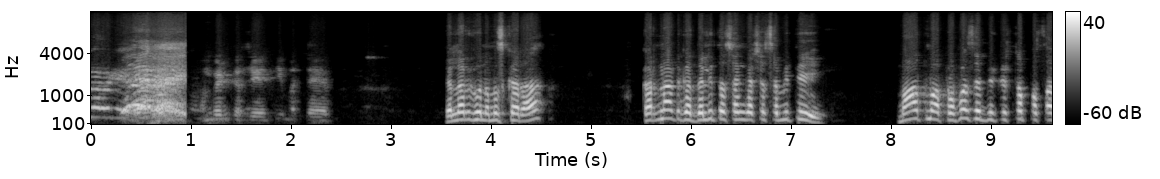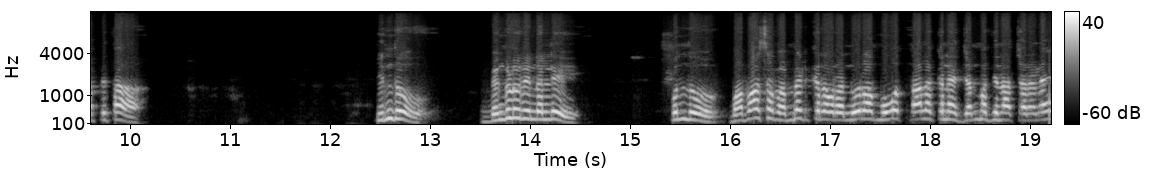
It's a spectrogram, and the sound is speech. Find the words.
ಅವರಿಗೆ ಅಂಬೇಡ್ಕರ್ ಜಯಂತಿ ಮತ್ತೆ ಎಲ್ಲರಿಗೂ ನಮಸ್ಕಾರ. ಕರ್ನಾಟಕ ದಲಿತ ಸಂಘರ್ಷ ಸಮಿತಿ ಮಹಾತ್ಮ ಪ್ರೊಫೆಸರ್ ಬಿ ಕೃಷ್ಣಪ್ಪ ಸ್ಥಾಪಿತ ಇಂದು ಬೆಂಗಳೂರಿನಲ್ಲಿ ಒಂದು ಬಾಬಾ ಸಾಹೇಬ್ ಅಂಬೇಡ್ಕರ್ ಅವರ ನೂರ ಮೂವತ್ನಾಲ್ಕನೇ ಜನ್ಮ ದಿನಾಚರಣೆ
